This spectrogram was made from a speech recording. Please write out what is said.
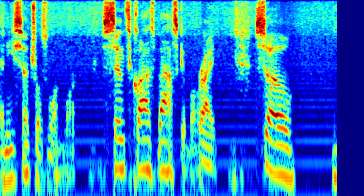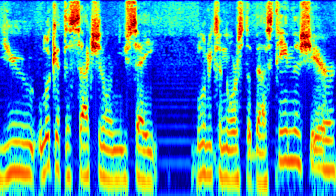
and East Central's won one since class basketball. Right. So you look at the sectional and you say Bloomington North's the best team this year,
